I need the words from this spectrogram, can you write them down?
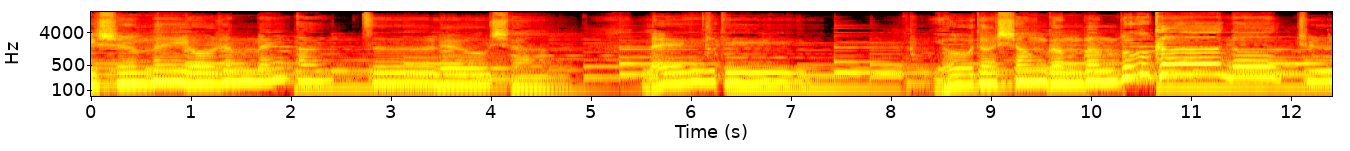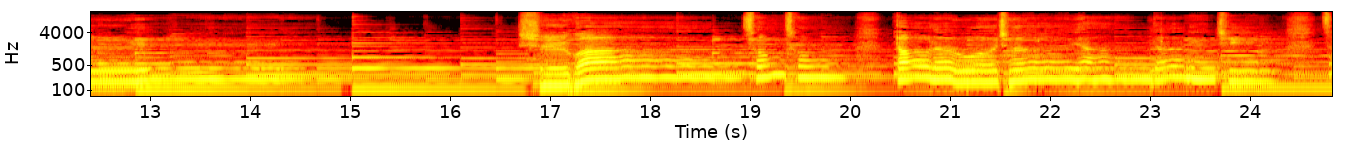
其实没有人没暗自留下泪滴，有的伤根本不可能治愈。时光匆匆，到了我这样的年纪，在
